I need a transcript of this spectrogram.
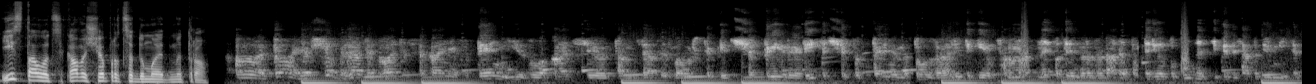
І стало цікаво, що про це думає Дмитро. Так, якщо взяти 20 стаканів в день із локацією, там взяти знову ж таки 4 тисячі, то терміну, то взагалі такий формат не потрібно розглядати, то період окупності 51 місяць.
